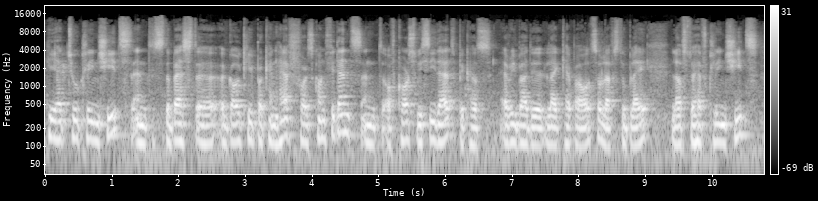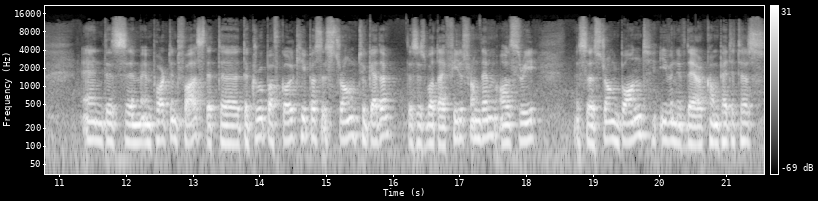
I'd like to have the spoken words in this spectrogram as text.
he had two clean sheets, and it's the best uh, a goalkeeper can have for his confidence. And of course, we see that because everybody, like Kepa, also loves to play, loves to have clean sheets. And it's um, important for us that uh, the group of goalkeepers is strong together. This is what I feel from them, all three. It's a strong bond, even if they are competitors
